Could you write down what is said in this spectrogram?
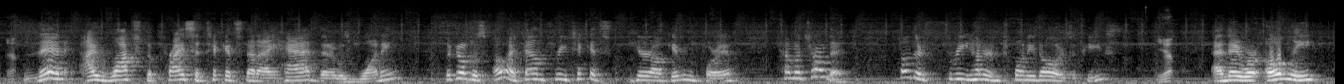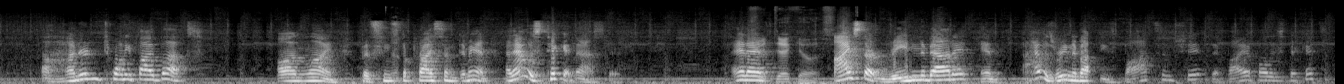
Yep. Then I watched the price of tickets that I had that I was wanting. The girl goes, "Oh, I found three tickets here. I'll give them for you. How much are they? Oh, they're three hundred and twenty dollars a piece, Yep. and they were only hundred and twenty-five bucks online. But since the price on demand, and that was Ticketmaster, and then Ridiculous. I start reading about it, and I was reading about these bots and shit that buy up all these tickets.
